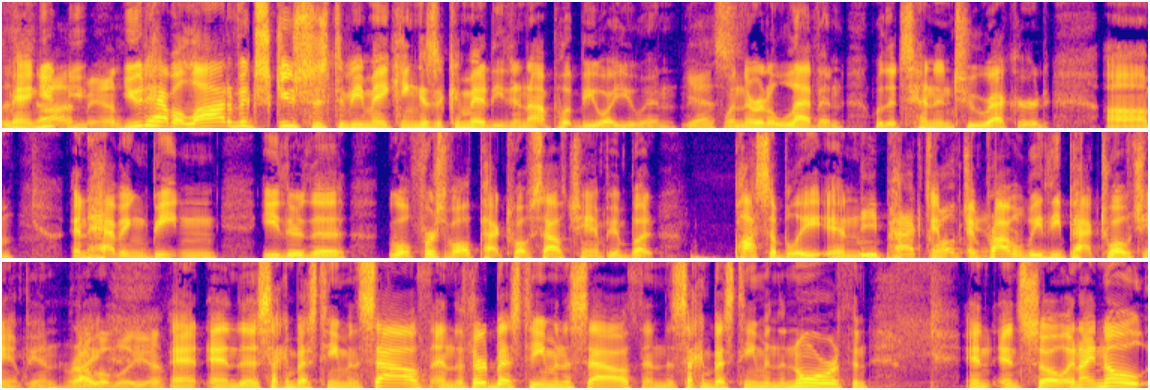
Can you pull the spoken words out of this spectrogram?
A Man, shot, you, man. would have a lot of excuses to be making as a committee to not put BYU in. Yes. when they're at eleven with a ten and two record, um, and having beaten either the well, first of all, Pac-12 South champion, but possibly in The Pac-12 and, and probably the Pac-12 champion, right? Probably, yeah. And and the second best team in the South, and the third best team in the South, and the second best team in the North, and and and so and I know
